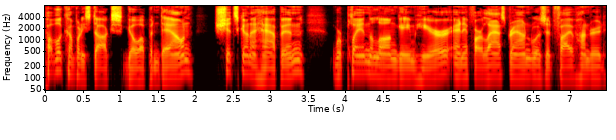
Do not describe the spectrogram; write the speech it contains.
public company stocks go up and down shit's going to happen. We're playing the long game here. And if our last round was at 500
